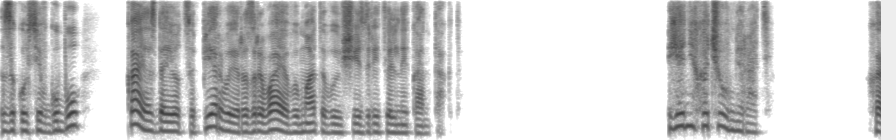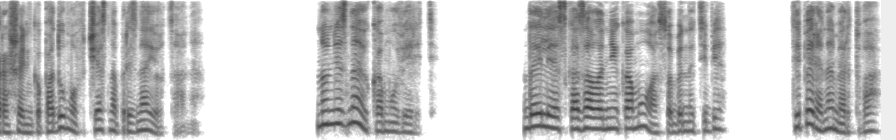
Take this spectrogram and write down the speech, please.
Закусив губу, Кая сдается первой, разрывая выматывающий зрительный контакт. «Я не хочу умирать», — хорошенько подумав, честно признается она. «Но не знаю, кому верить. Делия сказала никому, особенно тебе. Теперь она мертва.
